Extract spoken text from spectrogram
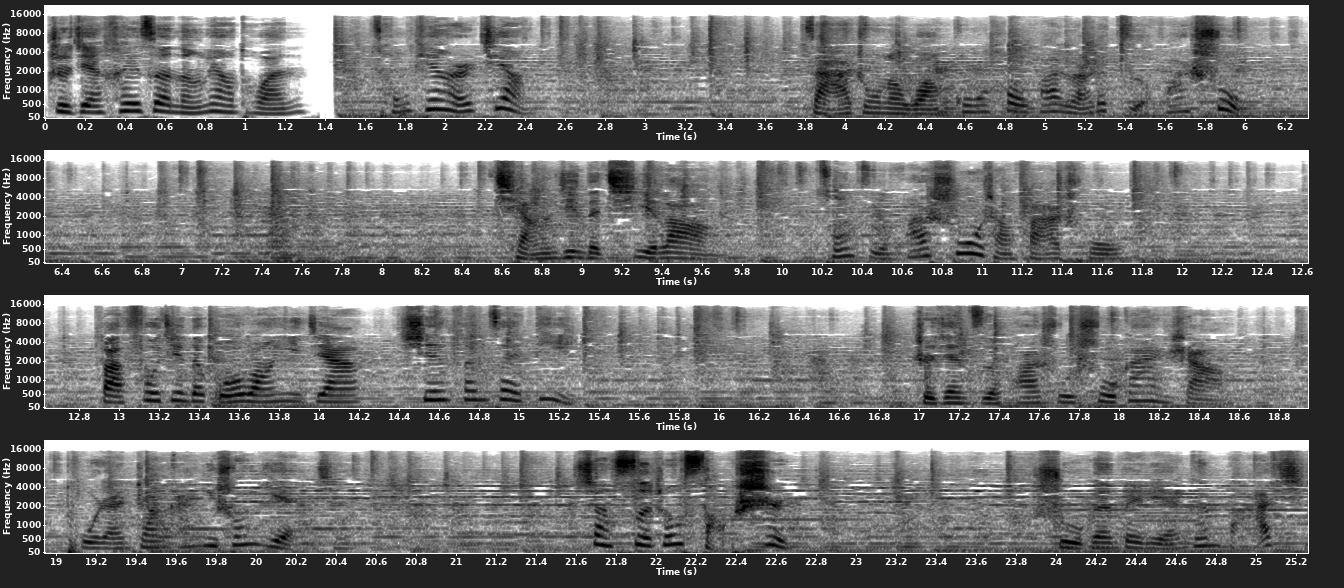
只见黑色能量团从天而降，砸中了王宫后花园的紫花树。强劲的气浪从紫花树上发出，把附近的国王一家掀翻在地。只见紫花树树干上突然张开一双眼睛，向四周扫视，树根被连根拔起。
